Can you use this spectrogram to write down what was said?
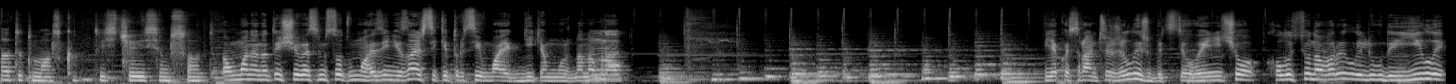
А тут маска 1800. А в мене на 1800 в магазині, знаєш, скільки трусів майок дітям можна набрати. Якось раніше жили ж без цього і нічого. Холодцю наварили, люди їли,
